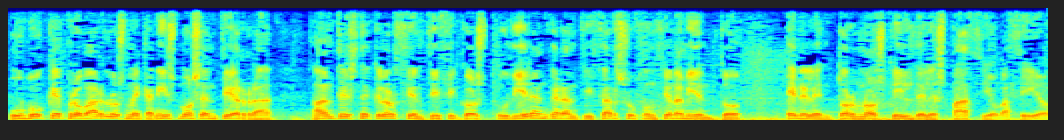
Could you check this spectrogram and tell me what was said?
Hubo que probar los mecanismos en tierra antes de que los científicos pudieran garantizar su funcionamiento en el entorno hostil del espacio vacío.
